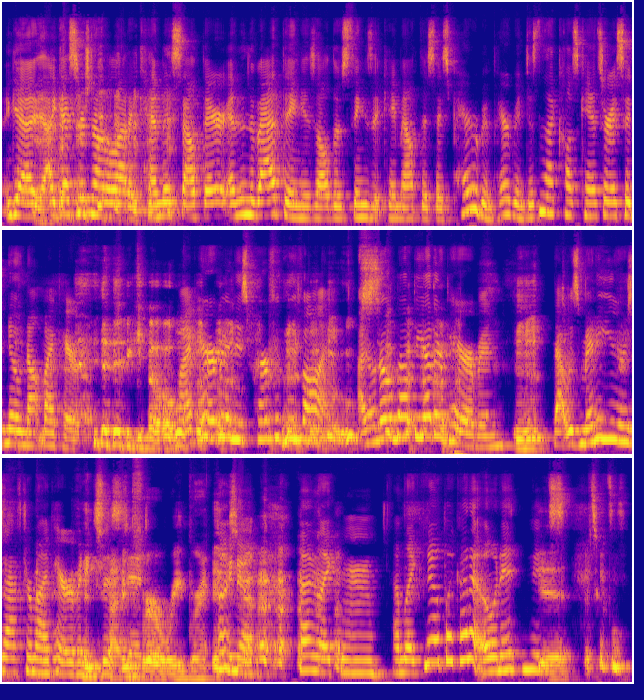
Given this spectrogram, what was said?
Yeah, I guess there's not a lot of chemists out there. And then the bad thing is all those things that came out that says paraben, paraben, doesn't that cause cancer? I said, no, not my paraben. there you go. My paraben is perfectly fine. I don't know about the other paraben. That was many years after my paraben existed. Time for a rebrand. I know. I'm like, mm. I'm like, nope, I gotta own it. It's, yeah, that's cool.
